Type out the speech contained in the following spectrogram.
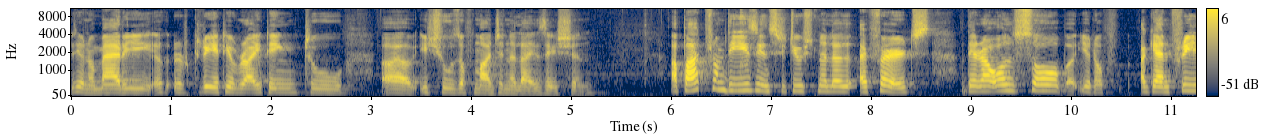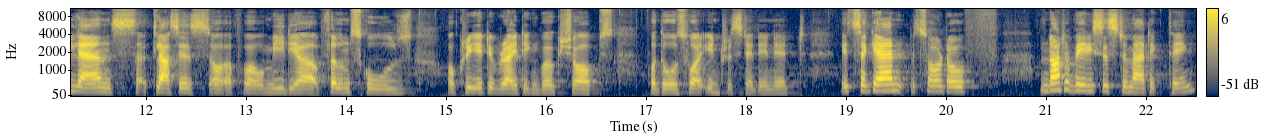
you know marry uh, creative writing to uh, issues of marginalization. Apart from these institutional efforts, there are also you know again freelance classes for media, film schools or creative writing workshops for those who are interested in it. It is again sort of not a very systematic thing,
